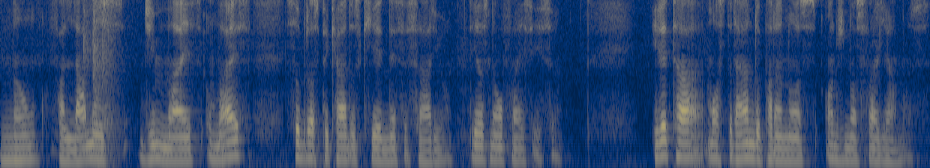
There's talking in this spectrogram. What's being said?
não falamos demais ou mais sobre os pecados que é necessário. Deus não faz isso. Ele está mostrando para nós onde nós falhamos.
